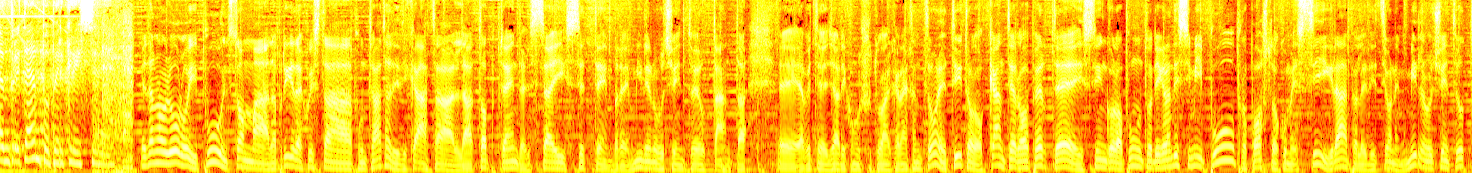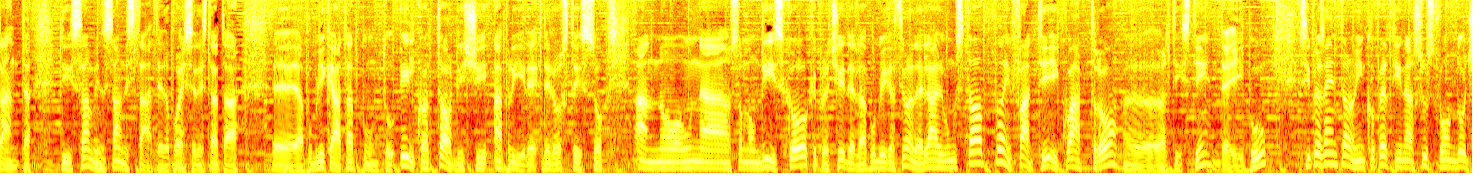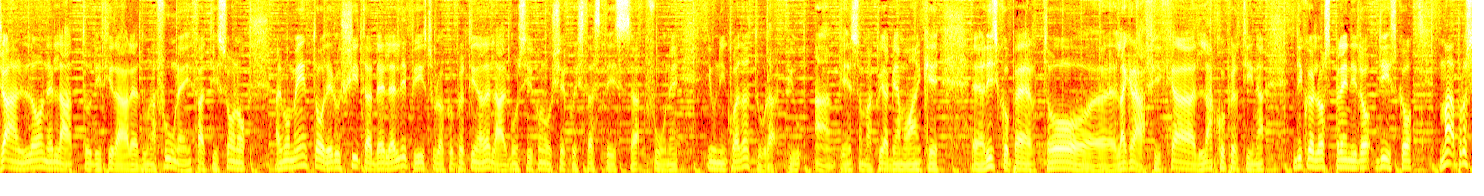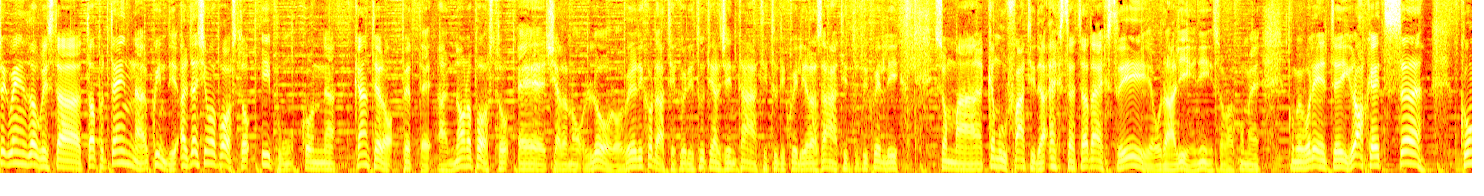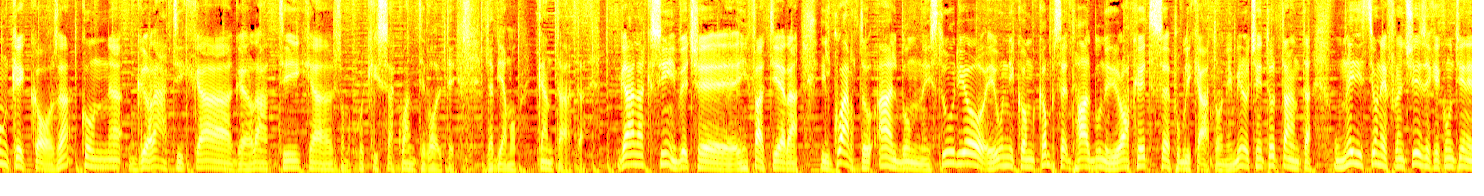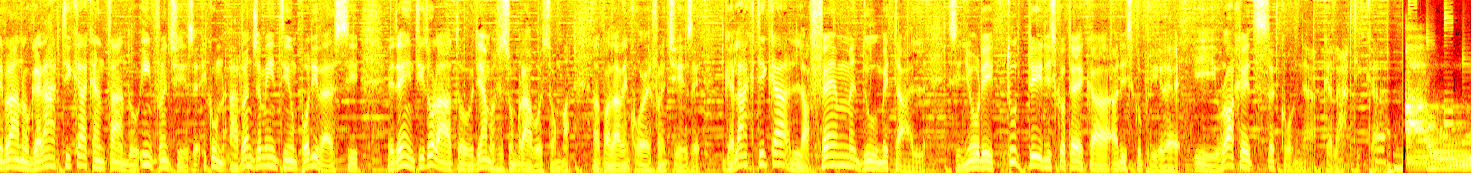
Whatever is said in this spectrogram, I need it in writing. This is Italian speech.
Sempre tempo per crescere. E danno loro i Pooh, insomma, ad aprire questa puntata dedicata alla top 10 del 6 settembre 1980. Eh, avete già riconosciuto anche la canzone, il titolo Canterò per te, il singolo appunto dei grandissimi Pooh, proposto come sigla per l'edizione 1980 di Sun Vincent Estate, dopo essere stata eh, pubblicata appunto il 14 aprile dello stesso anno. Una, insomma, un disco che precede la pubblicazione dell'album Stop, infatti i quattro eh, artisti dei Pooh si presentano in copertina su sfondo giallo nell'atto di tirare ad una fune, infatti sono al momento dell'uscita dell'LP sulla copertina dell'album si riconosce questa stessa fune in un'inquadratura più ampia, insomma qui abbiamo anche eh, riscoperto eh, la grafica, la copertina di quello splendido disco, ma proseguendo questa top 10, quindi al decimo posto i Pooh con Canterò per te al nono posto e c'erano loro, ve li ricordate quelli tutti argentati, tutti quelli rasati, tutti quelli insomma camuffati da extraterrestri o da alieni, insomma come, come volete, i Rockets con che cosa? Con Galattica, Galattica, insomma chissà quante volte l'abbiamo cantata. Galaxy invece infatti era il quarto album in studio e unico concept album di Rockets pubblicato nel 1980, un'edizione francese che contiene il brano Galattica cantando in francese e con arrangiamenti un po' diversi ed è intitolato, vediamo se sono bravo insomma a parlare ancora il francese, Galactica, la femme du metal. Signori, tutti in discoteca a riscoprire i Rockets con Galactica.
